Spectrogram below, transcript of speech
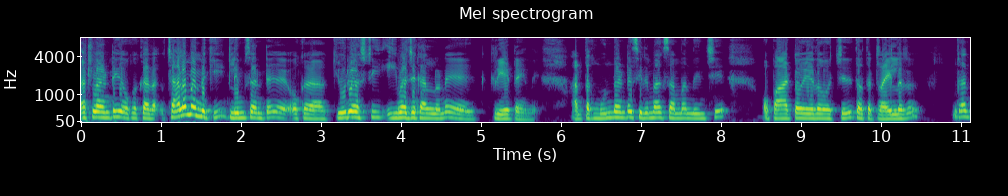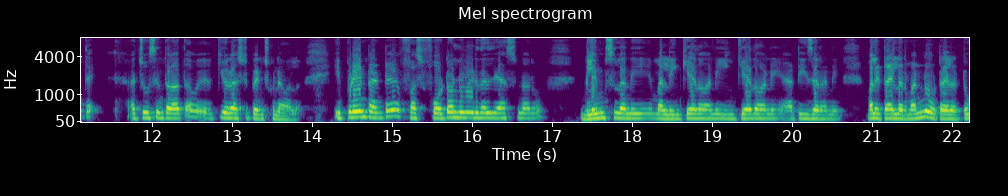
అట్లాంటి ఒక కథ. చాలా మందికి గ్లిమ్స్ అంటే ఒక క్యూరియాసిటీ ఈ మధ్య కాలంలోనే క్రియేట్ అయింది. అంతకు ముందు అంటే సినిమాకి సంబంధించి ఓ పాటో ఏదో వచ్చేది తర్వాత ట్రైలర్ అంతే. అది చూసిన తర్వాత క్యూరియాసిటీ పెంచుకునేవాళ్ళు. ఇప్పుడు ఏంటంటే ఫస్ట్ ఫోటోలు విడుదల చేస్తున్నారు. గ్లిమ్స్లని మళ్ళీ ఇంకేదో అని ఇంకేదో అని ఆ టీజర్ అని మళ్ళీ trailer one trailer two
